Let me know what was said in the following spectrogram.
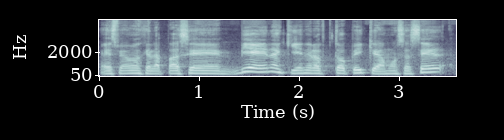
Esperamos que la pasen bien aquí en el off topic que vamos a hacer.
